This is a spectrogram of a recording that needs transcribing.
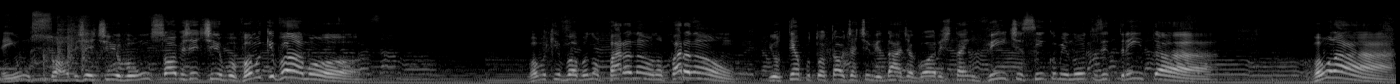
em um só objetivo, um só objetivo. Vamos que vamos! Vamos que vamos, não para não, não para não. E o tempo total de atividade agora está em 25 minutos e 30. Vamos lá.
